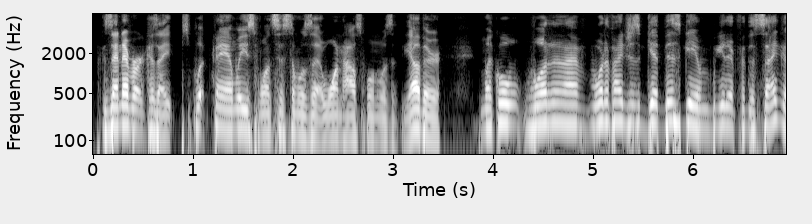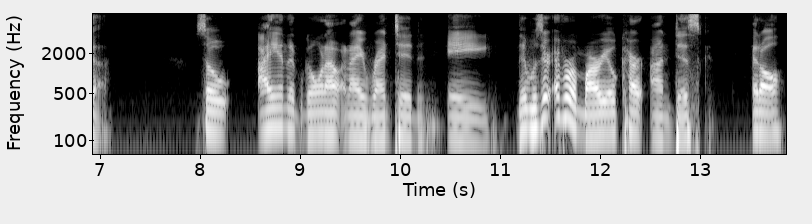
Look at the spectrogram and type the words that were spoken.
Because I never, because I split families. One system was at one house, one was at the other. I'm like, well, what did I? What if I just get this game and get it for the Sega? So I ended up going out and I rented a. There was there ever a Mario Kart on disc at all?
